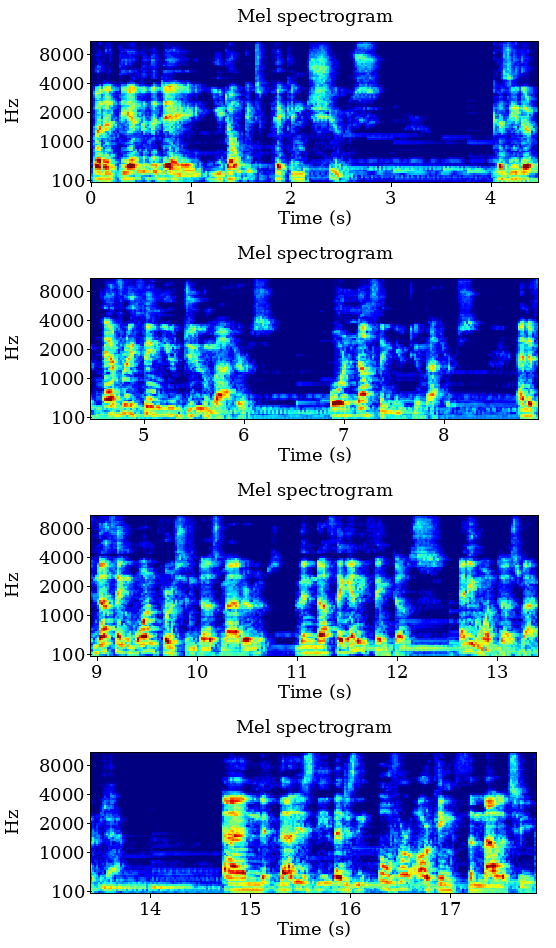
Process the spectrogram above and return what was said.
but at the end of the day, you don't get to pick and choose. Because either everything you do matters, or nothing you do matters. And if nothing one person does matters, then nothing anything does. Anyone does matters. yeah And that is the that is the overarching themality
